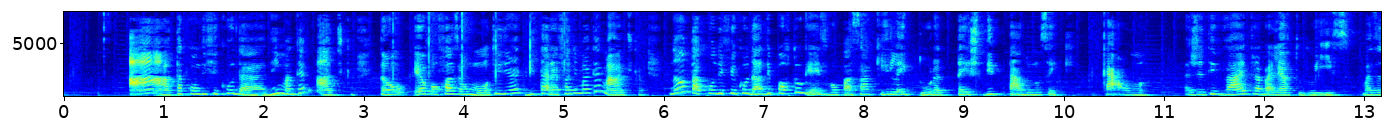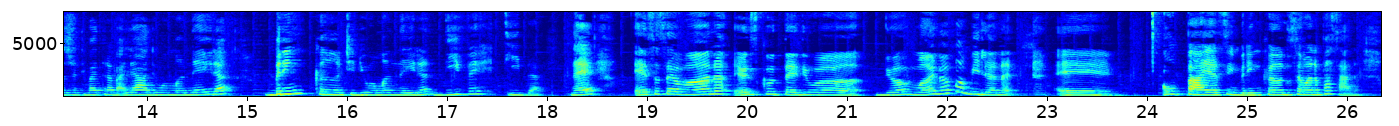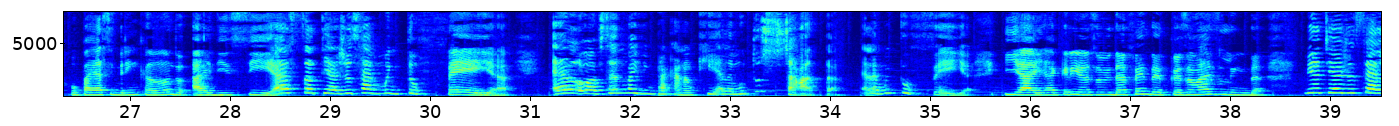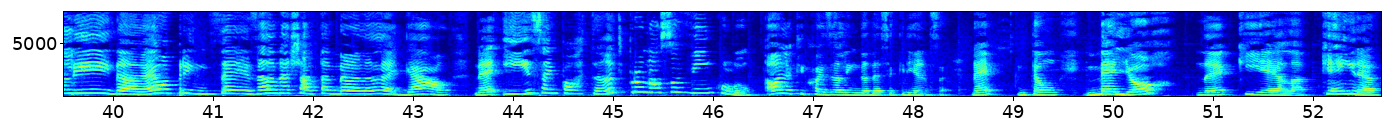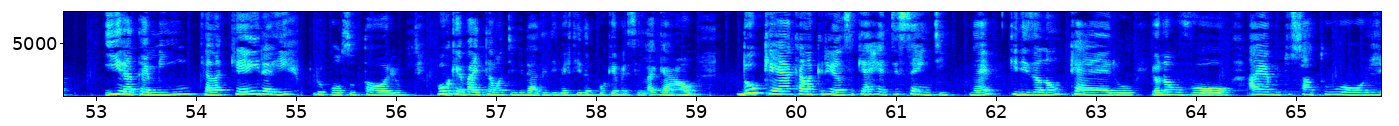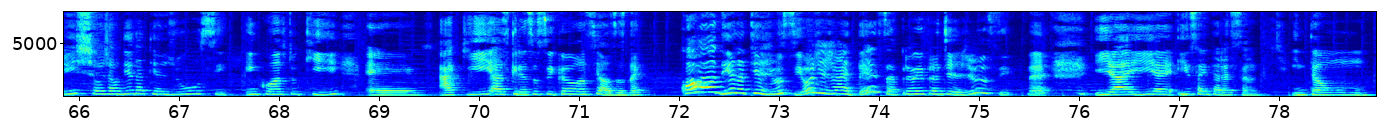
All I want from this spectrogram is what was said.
Ah, tá com dificuldade em matemática. Então, eu vou fazer um monte de, de, tarefa de matemática. Não, tá com dificuldade de português. Vou passar aqui leitura, texto, ditado, não sei o que. Calma. A gente vai trabalhar tudo isso, mas a gente vai trabalhar de uma maneira brincante, de uma maneira divertida, né? Essa semana eu escutei de uma, de uma mãe da família, né? É, o pai assim brincando, semana passada, o pai assim brincando, aí disse: Essa tia Jussa é muito feia. Ela, você não vai vir pra cá não, que ela é muito chata. Ela é muito feia. E aí a criança me defendendo, coisa mais linda. Minha tia Júcia é linda, é uma princesa, ela não é chata não, ela é legal, né? E isso é importante pro nosso vínculo. Olha que coisa linda dessa criança, né? Então, melhor, né, que ela queira ir até mim, que ela queira ir pro consultório, porque vai ter uma atividade divertida, porque vai ser legal, do que aquela criança que é reticente, né? Que diz eu não quero, eu não vou, ah, é muito chato hoje, ixi, hoje é o dia da tia Jusce, enquanto que é, aqui as crianças ficam ansiosas, né? Qual é o dia da tia Jusce? Hoje já é terça pra eu ir pra tia Jusce, né? E aí é, isso é interessante. Então,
